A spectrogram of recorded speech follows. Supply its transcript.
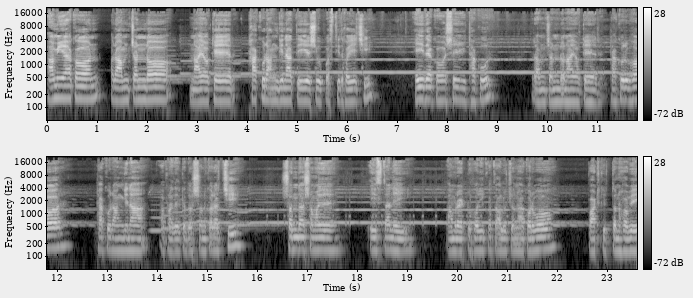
আমি এখন রামচন্দ্র নায়কের ঠাকুর আঙ্গিনাতে এসে উপস্থিত হয়েছি। এই দেখো সেই ঠাকুর, রামচন্দ্র নায়কের ঠাকুর ঘর ঠাকুর আঙ্গিনা আপনাদেরকে দর্শন করাচ্ছি। সন্ধ্যার সময়ে এই স্থানেই আমরা একটু হরিকথা আলোচনা করব, পাঠ কীর্তন হবে।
